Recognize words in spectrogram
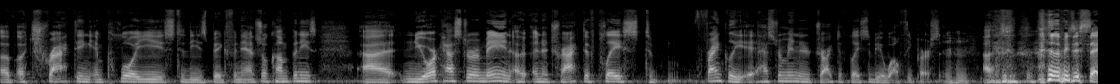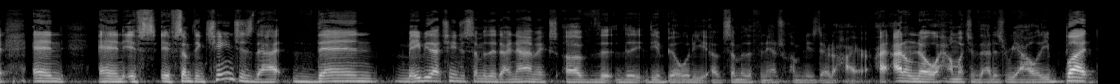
of attracting employees to these big financial companies, uh, New York has to remain a, an attractive place to. Frankly, it has to remain an attractive place to be a wealthy person. Uh, let me just say, and and if if something changes that, then maybe that changes some of the dynamics of the the, the ability of some of the financial companies there to hire. I, I don't know how much of that is reality, but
